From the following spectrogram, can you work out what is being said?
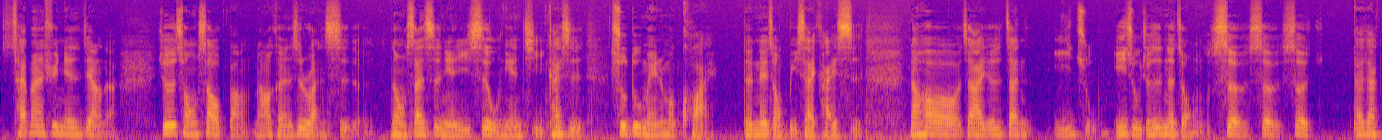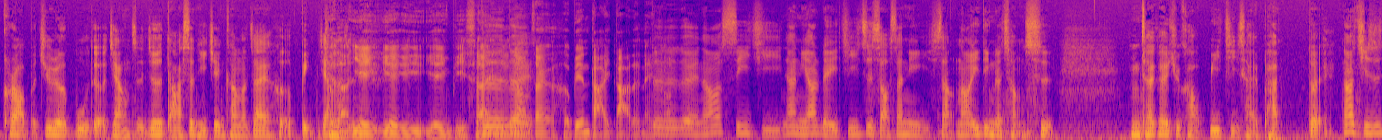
裁判的训练是这样的，就是从哨棒，然后可能是软式的那种三四年级、四五年级开始，速度没那么快的那种比赛开始，然后再来就是站遗嘱，遗嘱就是那种设设设。大家 club 俱乐部的这样子，就是打身体健康的在合并这样子，业余业余业余比赛，就这样在河边打一打的那种。对对对，然后 C 级，那你要累积至少三年以上，然后一定的场次，你才可以去考 B 级裁判。对，那其实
